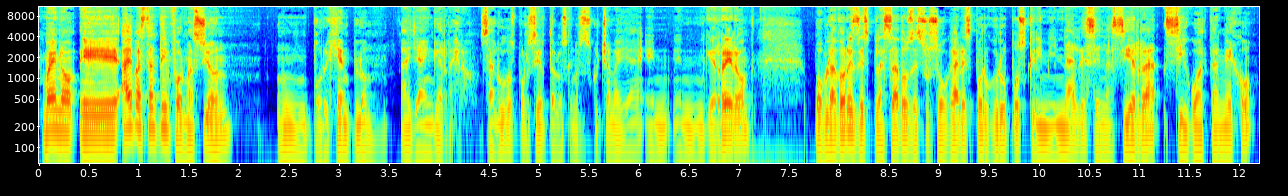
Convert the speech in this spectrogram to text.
Bueno, eh, hay bastante información. Mm, por ejemplo, allá en Guerrero. Saludos, por cierto, a los que nos escuchan allá en, Guerrero. Pobladores desplazados de sus hogares por grupos criminales en la Sierra Ciguatanejo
